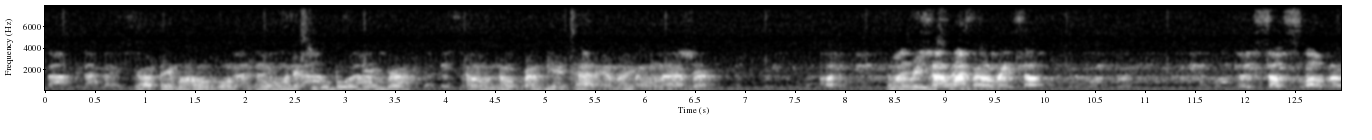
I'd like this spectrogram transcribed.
You're not nice. Y'all think Mahomes going, going to win that Super Bowl again, bro? I don't know, bro. I'm getting tired of him. I ain't gonna lie, bro. I'm a Ravens fan, by the way. Dude is so slow, bro.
